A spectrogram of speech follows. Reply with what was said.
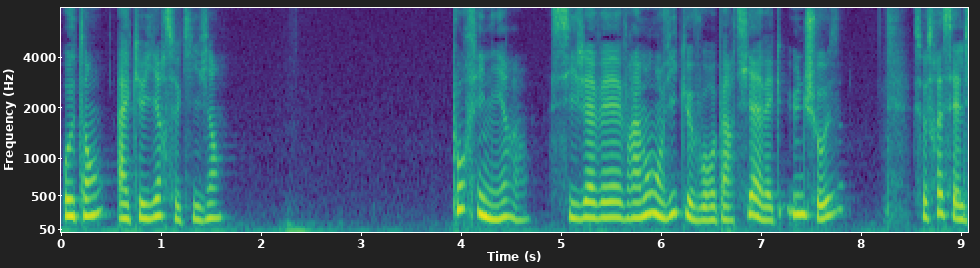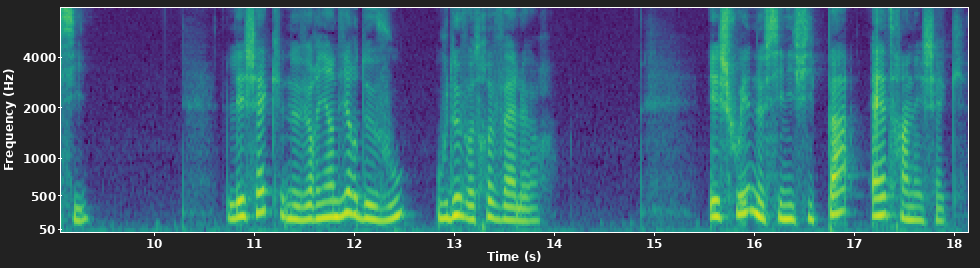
Autant accueillir ce qui vient. Pour finir, si j'avais vraiment envie que vous repartiez avec une chose, ce serait celle-ci. L'échec ne veut rien dire de vous ou de votre valeur. Échouer ne signifie pas être un échec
